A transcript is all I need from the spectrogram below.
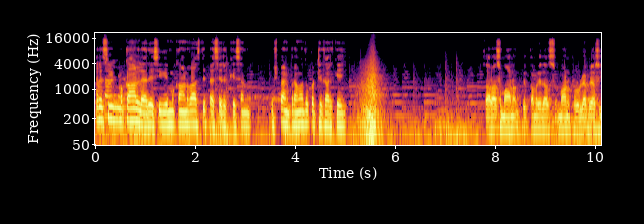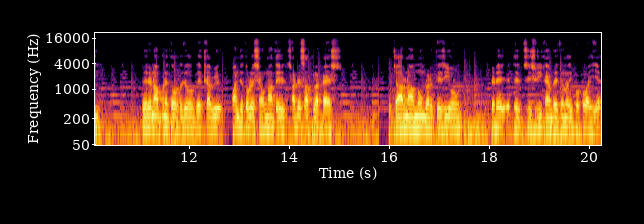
ਸਰ ਅਸੀਂ ਮਕਾਨ ਲੈ ਰਹੇ ਸੀਗੇ ਮਕਾਨ ਵਾਸਤੇ ਪੈਸੇ ਰੱਖੇ ਸਨ। ਕੁਝ ਭੈਣ ਭਰਾਵਾਂ ਤੋਂ ਇਕੱਠੇ ਕਰਕੇ। ਸਾਰਾ ਸਮਾਨ ਤੇ ਕਮਰੇ ਦਾ ਸਮਾਨ ਫਰੋਲਿਆ ਪਿਆ ਸੀ। ਫਿਰ ਇਹਨਾਂ ਆਪਣੇ ਤੌਰ ਤੇ ਜਦੋਂ ਦੇਖਿਆ ਵੀ 5 ਤੋਲੇ ਸੋਨਾ ਤੇ 7.5 ਲੱਖ ਕੈਸ਼ ਚਾਰ ਨਾਮ ਨੂੰ ਲੜਕੇ ਸੀ ਉਹ ਜਿਹੜੇ ਇੱਥੇ ਸੀਸੀਟੀ ਕੈਮਰੇ 'ਚ ਉਹਨਾਂ ਦੀ ਫੋਟੋ ਆਈ ਹੈ।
